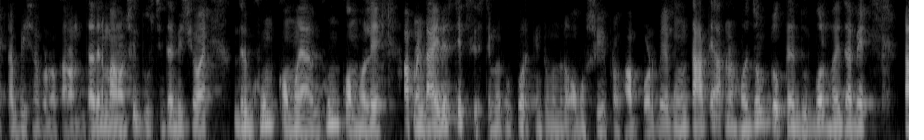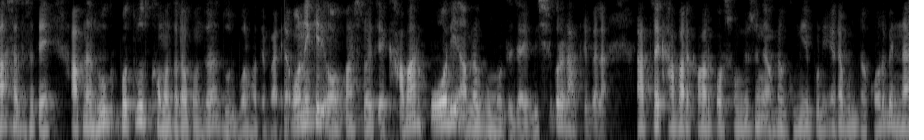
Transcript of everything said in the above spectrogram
একটা বিশাল বড় কারণ। যাদের মানসিক দুশ্চিন্তা বেশি হয় তাদের ঘুম কম হয় আর ঘুম কম হলে আপনার ডাইজেস্টিভ সিস্টেমের উপর কিন্তু বন্ধুরা অবশ্যই প্রভাব পড়বে এবং তাতে আপনার হজম প্রক্রিয়া দুর্বল হয়ে যাবে। তার সাথে সাথে আপনার রোগ প্রতিরোধ ক্ষমতাটা বন্ধুরা দুর্বল হতে পারে। অনেকেরই অভ্যাস রয়েছে, খাবার পরই আমরা ঘুমোতে যাই, বিশেষ করে রাত্রিবেলা। রাত্রে খাবার খাওয়ার পর সঙ্গে সঙ্গে আমরা ঘুমিয়ে পড়ি, এটা বন্ধুরা করবেন না।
